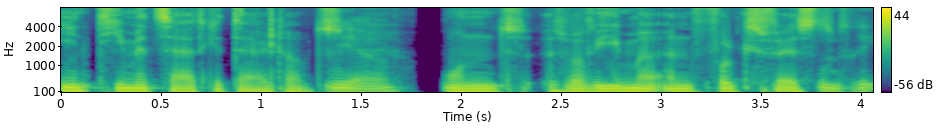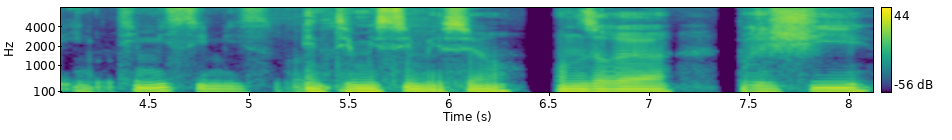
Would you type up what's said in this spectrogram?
intime Zeit geteilt habt. ja. Und es war wie immer ein Volksfest. Unsere Intimissimis. Intimissimis, ja. Unsere Brigitte,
